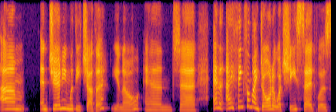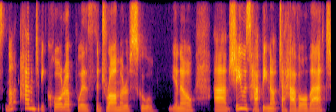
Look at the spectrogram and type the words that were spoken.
Um, and journeying with each other you know and uh, and i think for my daughter what she said was not having to be caught up with the drama of school you know. Um, she was happy not to have all that.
